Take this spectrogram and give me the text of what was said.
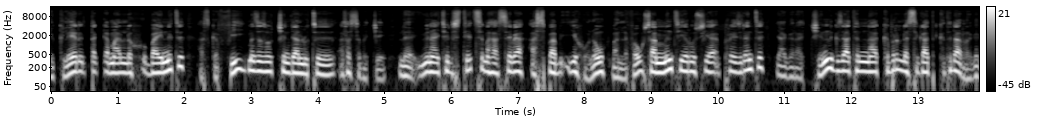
ኒውክሌር እጠቀማለሁ ባይነት አስከፊ መዘዞች እንዳሉት አሳሰበች። ለዩናይትድ ስቴትስ ማሳሰቢያ አስባብ የሆነው ባለፈው ሳምንት የሩሲያ ፕሬዚደንት የአገራችን ግዛትና ክብር ለስጋት ከተዳረገ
